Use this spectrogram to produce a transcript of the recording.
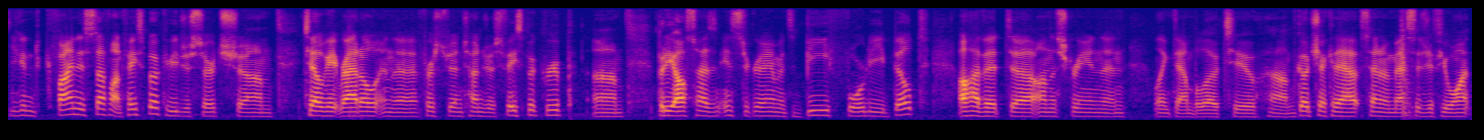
you can find his stuff on Facebook if you just search um, Tailgate Rattle in the First Gen Tundra's Facebook group. Um, but he also has an Instagram. It's B40 Built. I'll have it uh, on the screen and link down below too. Um, go check it out. Send him a message if you want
